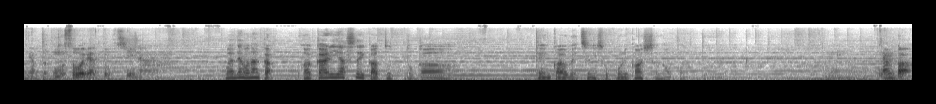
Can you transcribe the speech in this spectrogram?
うん、やっぱ僕もそうであってほしいな。まあでもなんか分かりやすいかととか展開は別にそこに関してはなかったよね。うん。なんか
